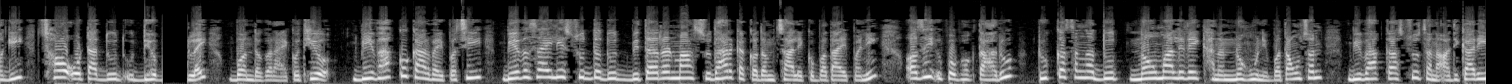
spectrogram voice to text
अघि छवटा दूध उद्योगलाई बन्द गराएको थियो। विभागको कारवाहीपछि व्यवसायीले शुद्ध दूध वितरणमा सुधारका कदम चालेको बताए पनि अझै उपभोक्ताहरू ढुक्कसँग दूध नउमालेरै खान नहुने बताउँछन् विभागका सूचना अधिकारी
